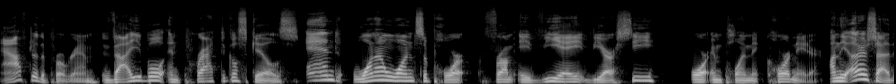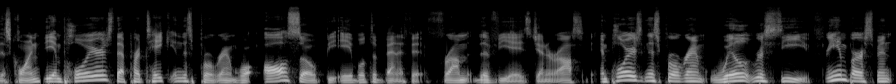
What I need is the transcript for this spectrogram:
after the program, valuable and practical skills, and one on one support from a VA VRC or employment coordinator. On the other side of this coin, the employers that partake in this program will also be able to benefit from the VA's generosity. Employers in this program will receive reimbursement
